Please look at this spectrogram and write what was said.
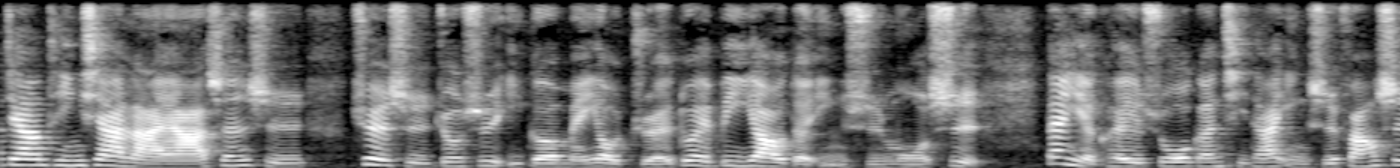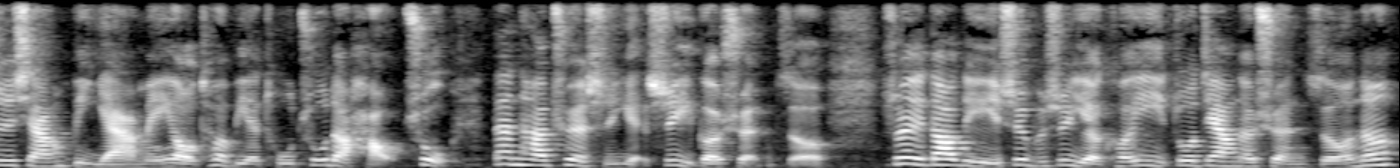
这样听下来啊，生食确实就是一个没有绝对必要的饮食模式。但也可以说，跟其他饮食方式相比呀，没有特别突出的好处，但它确实也是一个选择。所以，到底是不是也可以做这样的选择呢？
